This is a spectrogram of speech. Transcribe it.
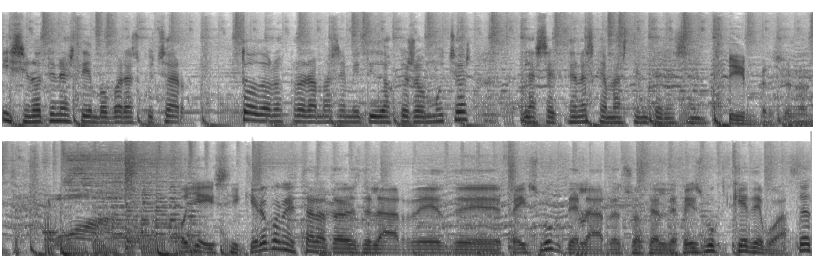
Y si no tienes tiempo para escuchar todos los programas emitidos, que son muchos, las secciones que más te interesen. Impresionante. Oye, y si quiero conectar a través de la red de Facebook, de la red social de Facebook, ¿qué debo hacer?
